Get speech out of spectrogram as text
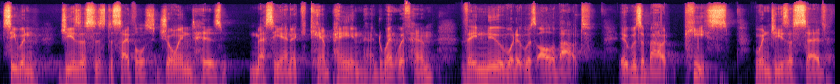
See, when Jesus' disciples joined his messianic campaign and went with him, they knew what it was all about. It was about peace. When Jesus said,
